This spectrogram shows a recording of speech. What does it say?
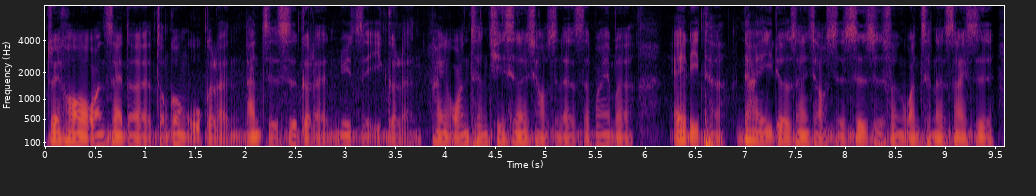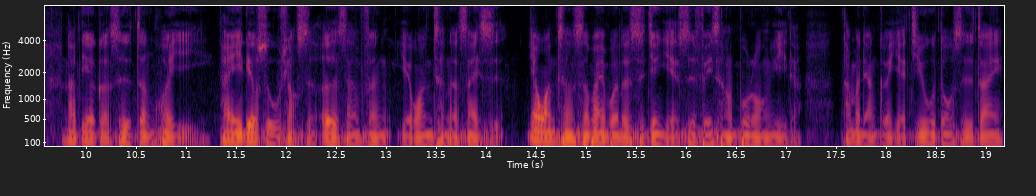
最后完赛的总共五个人，男子四个人，女子一个人，还有完成七十二小时的 Survivor Elite，他以六十三小时四十分完成了赛事。那第二个是郑慧仪，她以六十五小时二十三分也完成了赛事。要完成 Survivor 的时间也是非常不容易的。他们两个也几乎都是在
